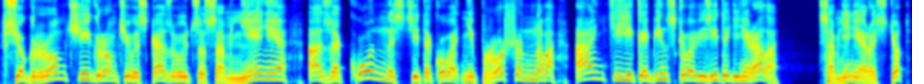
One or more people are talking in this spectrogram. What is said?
все громче и громче высказываются сомнения о законности такого непрошенного антиякобинского визита генерала. Сомнение растет,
